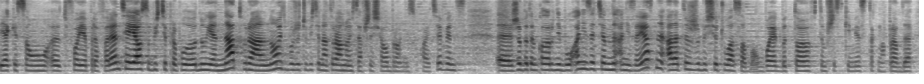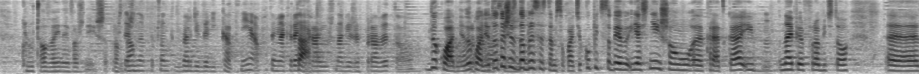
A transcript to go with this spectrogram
jakie są e, Twoje preferencje. Ja osobiście proponuję naturalność, bo rzeczywiście naturalność zawsze się obroni, słuchajcie, więc e, żeby ten kolor nie był ani za ciemny, ani za jasny, ale też żebyś się czuła sobą, bo jakby to w tym wszystkim jest tak naprawdę kluczowe i najważniejsze, prawda? Myślę, że na początku bardziej delikatnie, a potem jak ręka Tak. już nabierze wprawy, to Dokładnie, dokładnie. To też jest dobry system, słuchajcie. Kupić sobie jaśniejszą e, kredkę i najpierw robić to, e,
